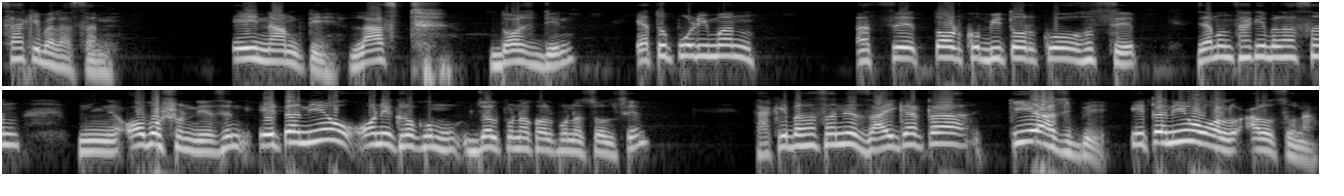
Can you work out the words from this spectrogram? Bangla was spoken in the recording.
সাকিব আল হাসান, এই নামটি লাস্ট দশ দিন এত পরিমাণ আছে তর্ক বিতর্ক হচ্ছে, যেমন সাকিব আল হাসান অবসর নিয়েছেন, এটা নিয়েও অনেক রকম জল্পনা কল্পনা চলছে। সাকিব আল হাসানের জায়গাটা কে আসবে, এটা নিয়েও আলোচনা।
